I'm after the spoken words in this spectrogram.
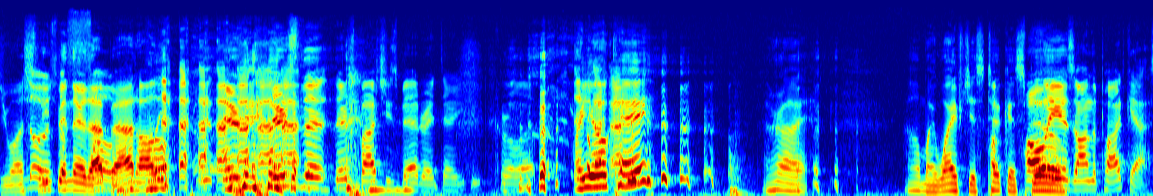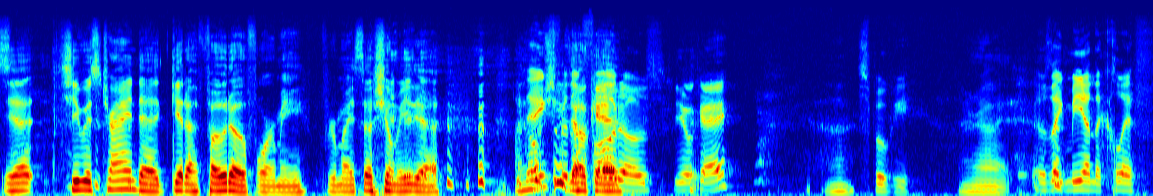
Did you want to No, sleep it's the in there that bad, Holly? there's, there's the there's Bocce's bed right there. You can curl up. Are you okay? All right. Oh, my wife just took a spill. Holly is on the podcast. Yeah, she was trying to get a photo for me for my social media. I hope Thanks for the okay. photos. You okay? Uh, Spooky. All right. It was like me on the cliff.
